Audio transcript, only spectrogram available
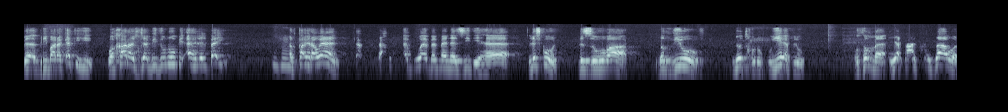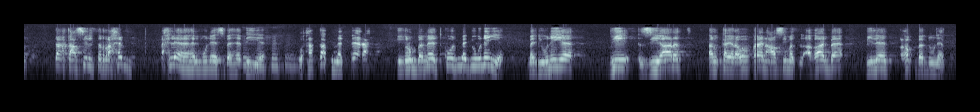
ببركته وخرج بذنوب أهل البيت. القيروان تفتح أبواب منازلها. لشكون؟ للزوار للضيوف يدخلوا وياكلوا. وثم يقع التزاور تقع صلة الرحم. أحلاها هالمناسبة هذه وحققنا البارح ربما تكون مليونية. مليونية في زيارة القيروان عاصمة الأغالبة بلاد عقبة بن نافع.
